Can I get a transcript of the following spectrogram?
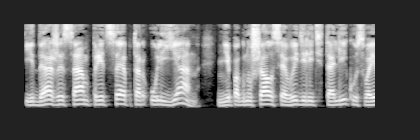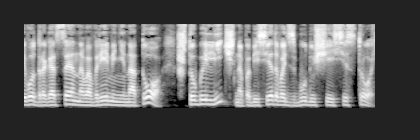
и даже сам прецептор Ульян не погнушался выделить талику своего драгоценного времени на то, чтобы лично побеседовать с будущей сестрой.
